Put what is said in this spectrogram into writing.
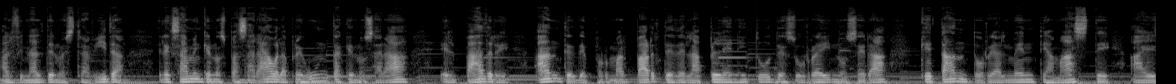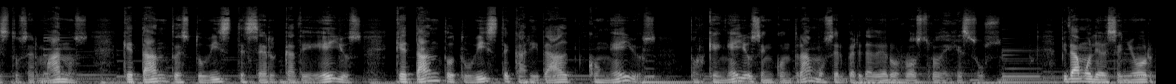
Al final de nuestra vida, el examen que nos pasará o la pregunta que nos hará el Padre antes de formar parte de la plenitud de su reino será qué tanto realmente amaste a estos hermanos, qué tanto estuviste cerca de ellos, qué tanto tuviste caridad con ellos porque en ellos encontramos el verdadero rostro de Jesús. Pidámosle al Señor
